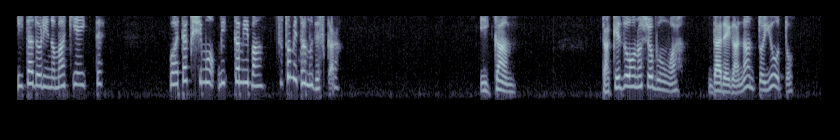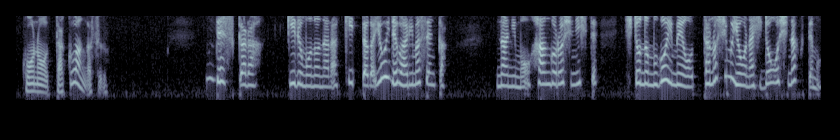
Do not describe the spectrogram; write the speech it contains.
虎杖の巻へ行って、私も三日三晩勤めたのですから。いかん。竹蔵の処分は誰が何と言おうと、このたくあんがする。ですから、切るものなら切ったがよいではありませんか。何も半殺しにして人のむごい目を楽しむような非道をしなくても。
